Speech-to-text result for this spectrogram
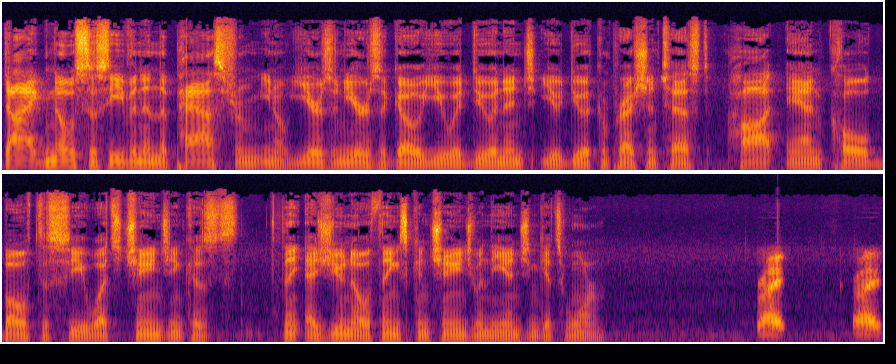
diagnosis, even in the past, from you know years and years ago, you would do an eng- you do a compression test, hot and cold, both to see what's changing. Because th- as you know, things can change when the engine gets warm. Right, right.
